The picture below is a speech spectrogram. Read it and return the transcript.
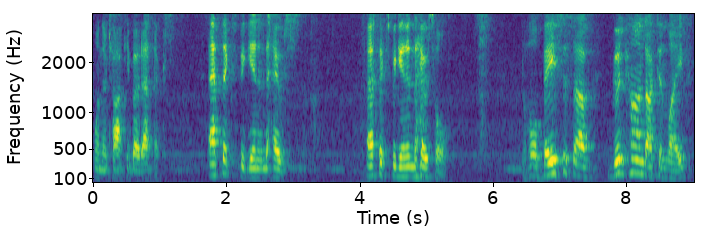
when they're talking about ethics. Ethics begin in the house, ethics begin in the household. The whole basis of good conduct in life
